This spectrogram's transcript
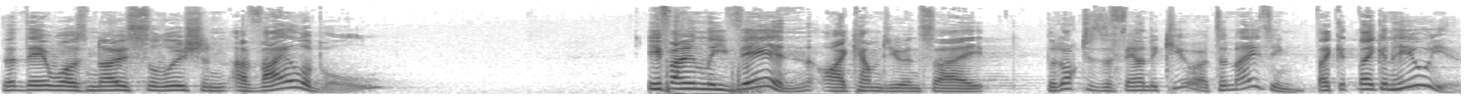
that there was no solution available, if only then I come to you and say, the doctors have found a cure. It's amazing. They can, they can heal you.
